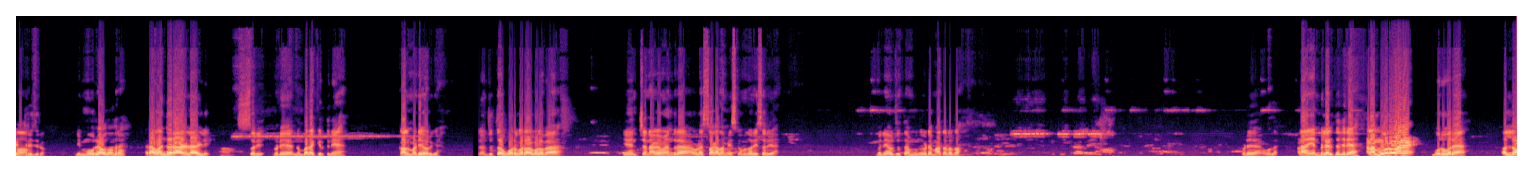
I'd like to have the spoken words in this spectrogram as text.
Eight three zero. ನಿಮ್ ಊರು ಯಾವ್ದು ಅಂದ್ರೆ? ರವಂದೂರ್ ಅರಳಹಳ್ಳಿ ಸರಿ. ನೋಡಿ ನಂಬರ್ ಹಾಕಿರ್ತೀನಿ. ಕಾಲ್ ಮಾಡಿ ಅವ್ರಿಗೆ. ನನ್ ಜೊತೆ ಓರ್ಗೊರಗಳವೆ ಏನ್ ಚೆನ್ನಾಗವೆ ಅಂದ್ರೆ ಒಳ್ಳೆ ಸಗದ ಮೇಯಿಸ್ಕೊಂಬಂದವ್ರಿ ಈ ಸರಿ. ಬನ್ನಿ ಅವ್ರ ಜೊತೆ ಮುಂದ್ಗಡೆ ಮಾತಾಡೋದ. ನೋಡಿ ಒಳ್ಳೆ ಅಣ್ಣ ಏನ್ ಬೆಲೆ ಹೇಳ್ತಾ ಇದೀರಿ ಅಣ್ಣ ಮೂರುವರೆ. ಮೂರುವರೆ. ಅಲ್ಲೋ?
